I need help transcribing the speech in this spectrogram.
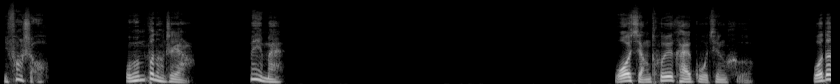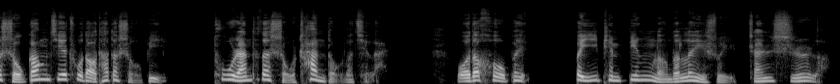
你放手，我们不能这样，妹妹。我想推开顾清河，我的手刚接触到他的手臂，突然他的手颤抖了起来，我的后背。被一片冰冷的泪水沾湿了。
